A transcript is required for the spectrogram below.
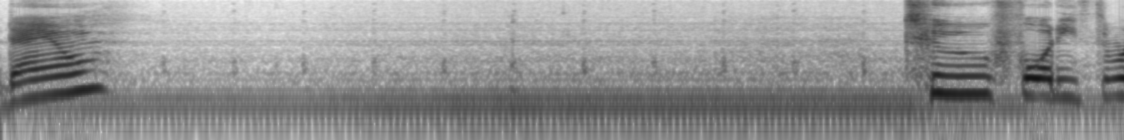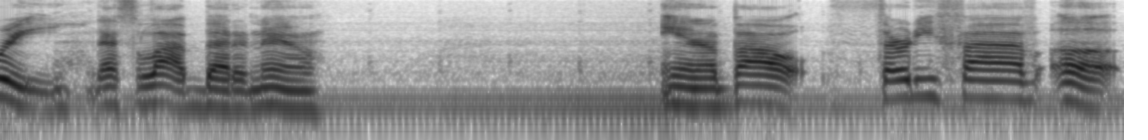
down 243. That's a lot better now. And about 35 up.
